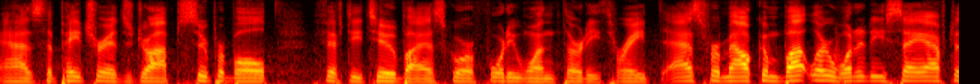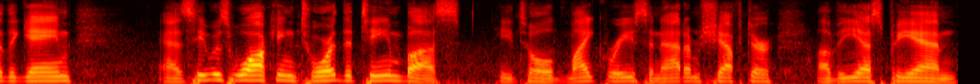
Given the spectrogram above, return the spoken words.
as the Patriots drop Super Bowl 52 by a score of 41 33. As for Malcolm Butler, what did he say after the game? As he was walking toward the team bus, he told Mike Reiss and Adam Schefter of ESPN,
